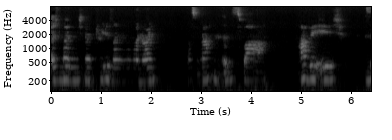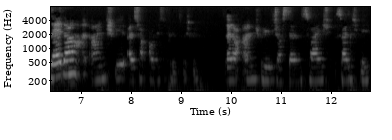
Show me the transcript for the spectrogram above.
also meine nicht mehr Spiele, sondern Nummer 9. Was wir machen, und zwar habe ich Zelda ein Spiel, also ich habe auch nicht so viel zu spielen. Zelda ein Spiel, Just Dance 2, zweites Spiel,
